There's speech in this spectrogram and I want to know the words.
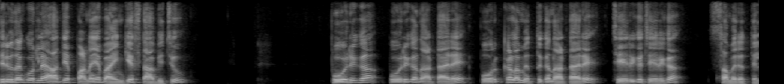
തിരുവിതാംകൂറിലെ ആദ്യ പണയ ബാങ്ക് സ്ഥാപിച്ചു. പോരുക പോരുക നാട്ടാരെ പോർക്കളം എത്തുക നാട്ടാരെ ചേരുക ചേരുക സമരത്തിൽ.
